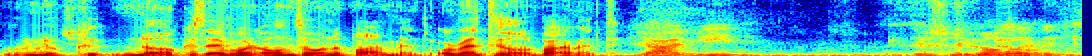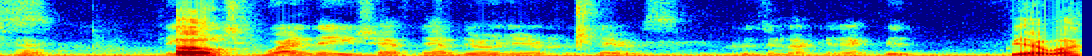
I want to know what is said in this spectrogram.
no, c- no, because everyone owns their own apartment or renting their own apartment. No, I mean, there's two buildings, buildings. Yeah. They Oh. Each, why do they each have to have their own Chatzeris? Because they're not connected. Yeah, well,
